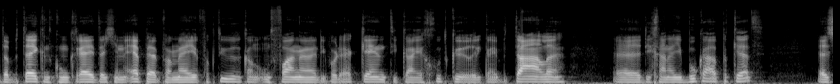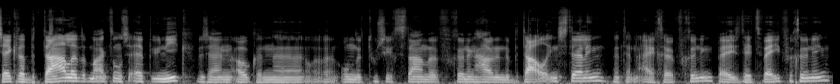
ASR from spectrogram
dat betekent concreet dat je een app hebt waarmee je facturen kan ontvangen. Die worden erkend, die kan je goedkeuren, die kan je betalen. Uh, die gaan naar je boekhoudpakket. Uh, zeker dat betalen, dat maakt onze app uniek. We zijn ook een uh, onder toezicht staande vergunninghoudende betaalinstelling met een eigen vergunning, PSD2-vergunning.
